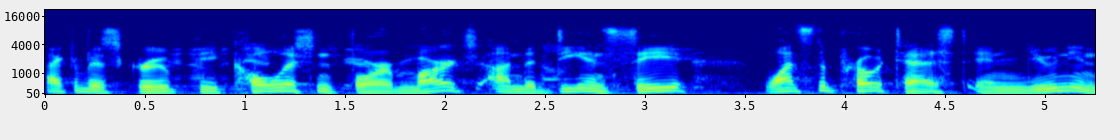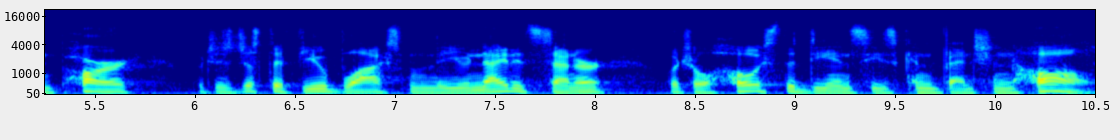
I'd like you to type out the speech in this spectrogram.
Activist group the Coalition for March on the DNC wants to protest in Union Park, which is just a few blocks from the United Center, which will host the DNC's convention hall.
